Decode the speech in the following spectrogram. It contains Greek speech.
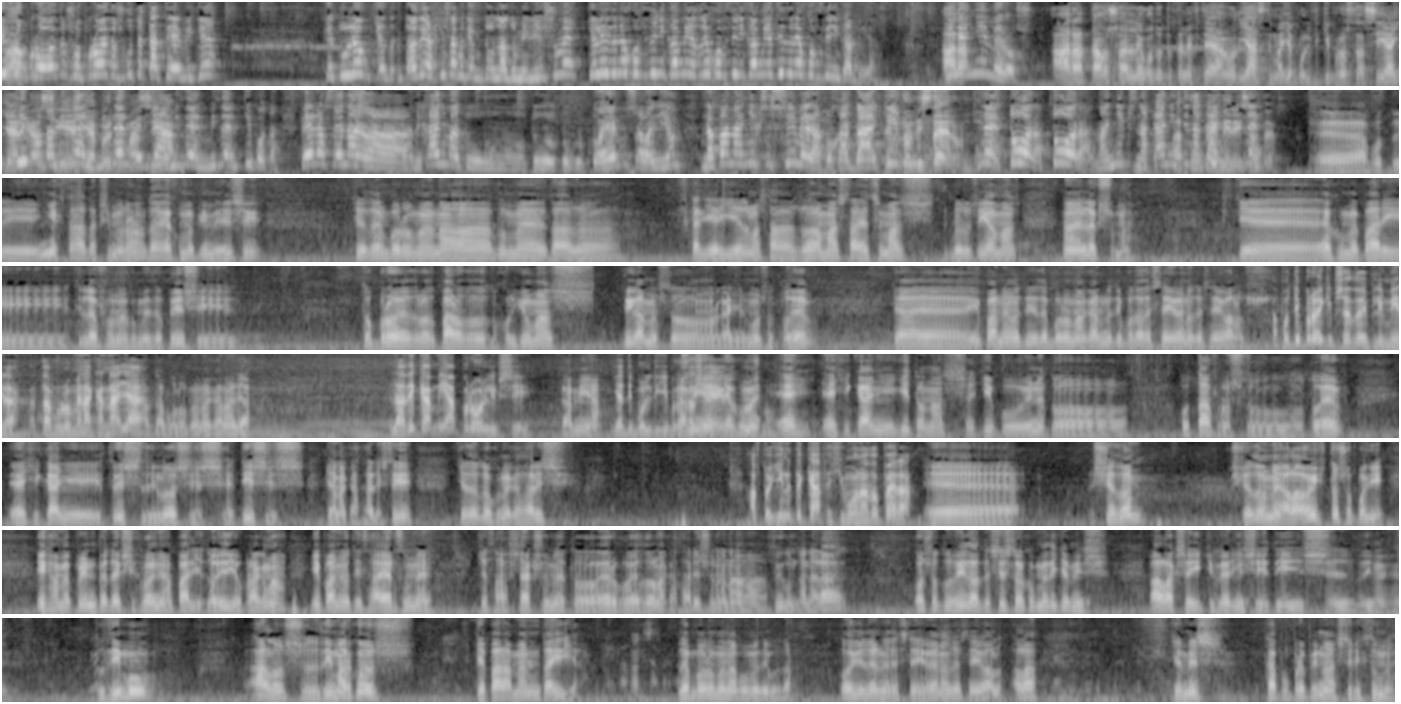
Ήρθε ο πρόεδρος, ο πρόεδρος ούτε κατέβηκε και του λέω, δηλαδή αρχίσαμε και να του μιλήσουμε και λέει δεν έχω ευθύνη καμία, δεν έχω ευθύνη καμία. Τι δεν έχω ευθύνη καμία; Άρα, Είναι ενήμερος. Άρα τα όσα λέγονται το τελευταίο διάστημα για πολιτική προστασία, για εργασίες, για προετοιμασία. Μηδέν, μηδέν, μηδέν, τίποτα. Πέρασε ένα μηχάνημα του, του, του, του, το ΕΒ Σαβαλίων να πάει να ανοίξει σήμερα το χαντάκι. Εκ των υστέρων. Ναι, τώρα, τώρα να ανοίξει, να κάνει Αφού τι να κάνει. Ναι. Ε, από τη νύχτα τα ξημερώνοντα έχουμε πλημμυρίσει και δεν μπορούμε να δούμε τα, τις καλλιεργίες μας, τα ζώα μας, τα έτσι μας, την περιουσία μας να ελέγξουμε. Και έχουμε πάρει τηλέφωνο, έχουμε ειδοποιήσει τον πρόεδρο, τον πάροδο του χωριού μας, πήγαμε στον οργανισμό στο ΤΟΕΒ και ε, είπανε ότι δεν μπορούν να κάνουν τίποτα, δεν φταίει ο ένας, δεν φταίει ο άλλος. Από τι προέκυψε εδώ η πλημμύρα, από τα βουλωμένα κανάλια; Από τα βουλωμένα κανάλια. Δηλαδή καμία πρόληψη Καμία. για την πολιτική προστασία Καμία. για τον έχουμε, κόσμο; έχει, έχει κάνει γείτονας εκεί που είναι το, ο τάφρος του το ΕΒ. Έχει κάνει τρεις δηλώσεις αιτήσεις για να καθαριστεί και δεν το έχουν καθαρίσει. Αυτό γίνεται κάθε χειμώνα εδώ πέρα; Ε, σχεδόν, σχεδόν ναι, αλλά όχι τόσο πολύ. Είχαμε πριν 5-6 χρόνια πάλι το ίδιο πράγμα. Είπανε ότι θα έρθουν και θα φτιάξουν το έργο εδώ να καθαρίσουν να φύγουν τα νερά. Όσο το είδατε εσείς το έχουμε δει και εμείς. Άλλαξε η κυβέρνηση της, ε, του Δήμου, άλλος δήμαρχος και παραμένουν τα ίδια. Μάλιστα. Δεν μπορούμε να πούμε τίποτα. Όλοι λένε δεν φταίει ο ένας, δεν φταίει ο άλλος. Αλλά και εμείς κάπου πρέπει να στηριχτούμε.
